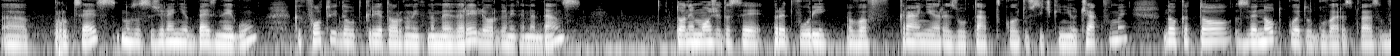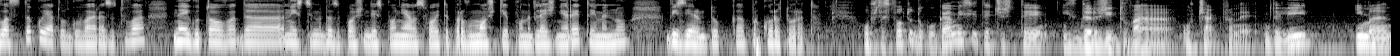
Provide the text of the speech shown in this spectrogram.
а, процес, но за съжаление без него, каквото и да открият органите на МВР или органите на ДАНС, то не може да се претвори в крайния резултат, който всички ни очакваме, докато звеното, което отговаря за това, властта, която отговаря за това, не е готова да наистина да започне да изпълнява своите правомощия по надлежния ред, а именно визирам тук прокуратурата. Обществото до кога мислите, че ще издържи това очакване? Дали има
